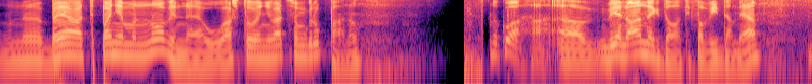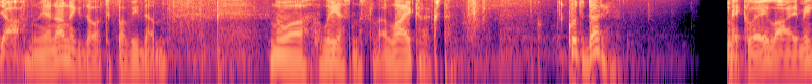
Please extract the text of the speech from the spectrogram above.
un Beāti paņem un novinē U8 vecuma grupā. Nu. Nu, ko, vienu anekdoti pa vidam, ja? Jā. Vienu anekdoti pa vidam no liesmas laikraksta. Ko tu dari? Meklēju laimi.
